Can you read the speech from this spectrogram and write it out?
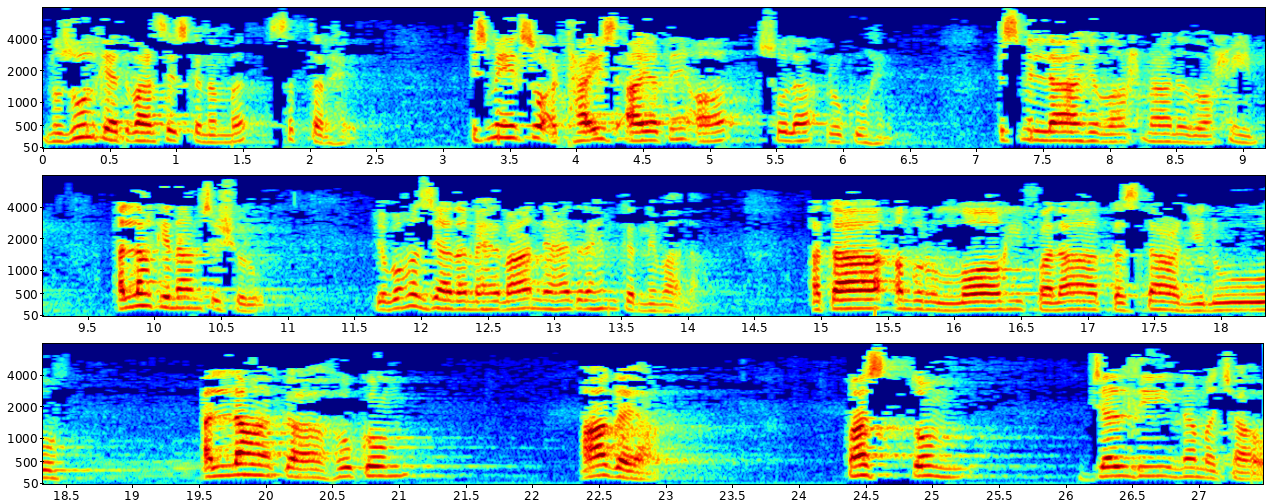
نزول کے اعتبار سے اس کا نمبر ستر ہے۔ اس میں ایک سو اٹھائیس آیتیں اور سولہ رکو ہیں۔ بسم اللہ الرحمن الرحیم۔ اللہ کے نام سے شروع، جو بہت زیادہ مہربان، نہایت رحم کرنے والا۔ عطا امر اللہ فلا تستا اللہ کا حکم آ گیا۔ بس تم جلدی نہ مچاؤ۔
